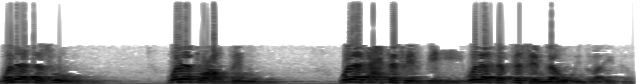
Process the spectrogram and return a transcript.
ولا تزوره ولا تعظمه ولا تحتفل به ولا تبتسم له إن رأيته.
